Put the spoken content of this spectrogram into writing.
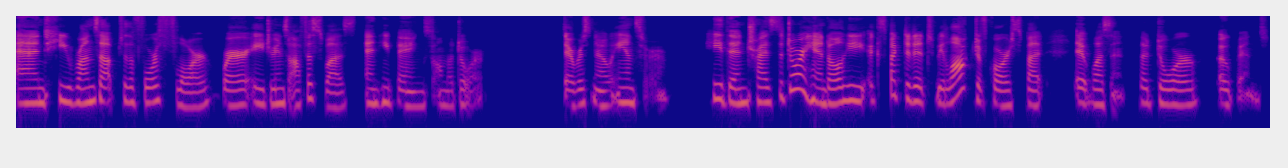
and he runs up to the fourth floor where Adrienne's office was and he bangs on the door. There was no answer. He then tries the door handle. He expected it to be locked, of course, but it wasn't. The door opened.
